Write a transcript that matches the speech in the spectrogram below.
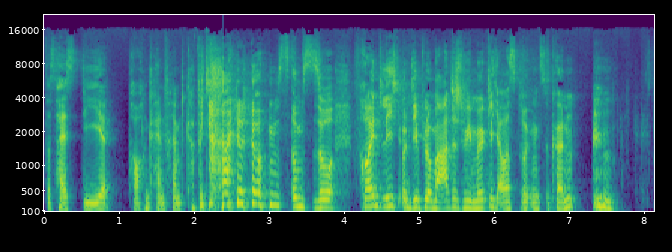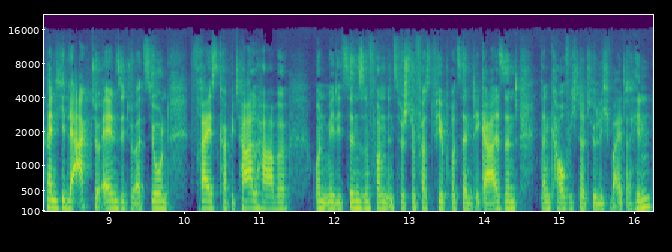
Das heißt, die brauchen kein Fremdkapital, um es so freundlich und diplomatisch wie möglich ausdrücken zu können. Wenn ich in der aktuellen Situation freies Kapital habe und mir die Zinsen von inzwischen fast vier Prozent egal sind, dann kaufe ich natürlich weiterhin,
